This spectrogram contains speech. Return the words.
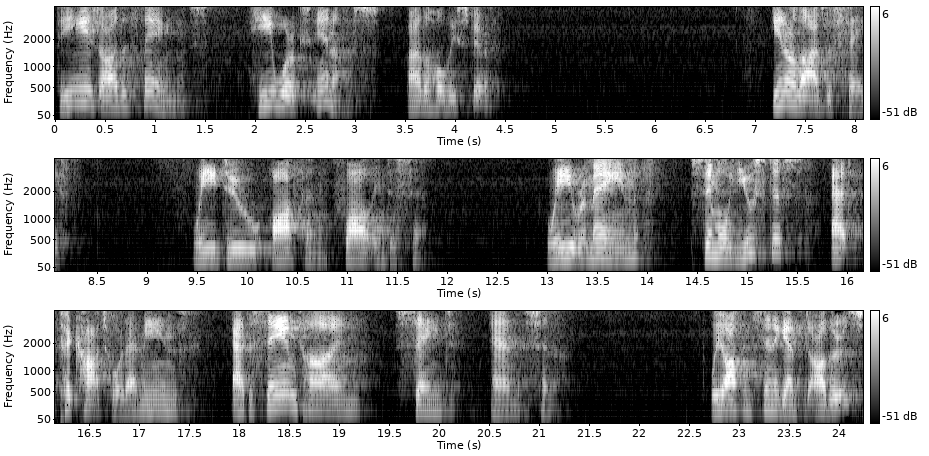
These are the things He works in us by the Holy Spirit. In our lives of faith, we do often fall into sin we remain simul justus et peccator. That means at the same time, saint and sinner. We often sin against others,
